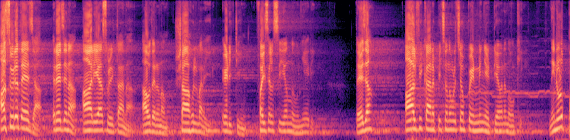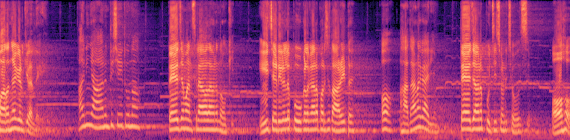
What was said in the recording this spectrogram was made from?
അസുര തേജ രചന ആലിയ സുൽത്താന അവതരണം ഷാഹുൽ മലയിൽ എഡിറ്റിംഗ് ഫൈസൽ സി എന്ന് ഊഞ്ഞേരി തേജ ആൽഫി കനപ്പിച്ചെന്ന് വിളിച്ച പെണ്ണി ഞെട്ടി അവനെ നോക്കി. നിന്നോട് പറഞ്ഞ കേൾക്കില്ലല്ലേ? അതിന് ഞാനെന്ത് ചെയ്തു എന്നാ തേജ മനസ്സിലാവാതെ അവനെ നോക്കി. ഈ ചെടികളിലെ പൂക്കളക്കാരെ പറിച്ച് താഴെയിട്ട്. ഓ അതാണ് കാര്യം. തേജ അവനെ പുച്ഛിച്ചുകൊണ്ട് ചോദിച്ചു. ഓഹോ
